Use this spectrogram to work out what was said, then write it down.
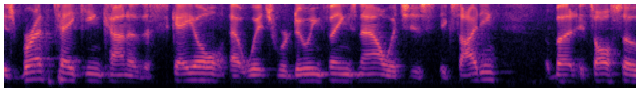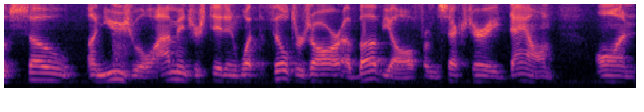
It's breathtaking, kind of the scale at which we're doing things now, which is exciting. But it's also so unusual. I'm interested in what the filters are above y'all from the secretary down on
